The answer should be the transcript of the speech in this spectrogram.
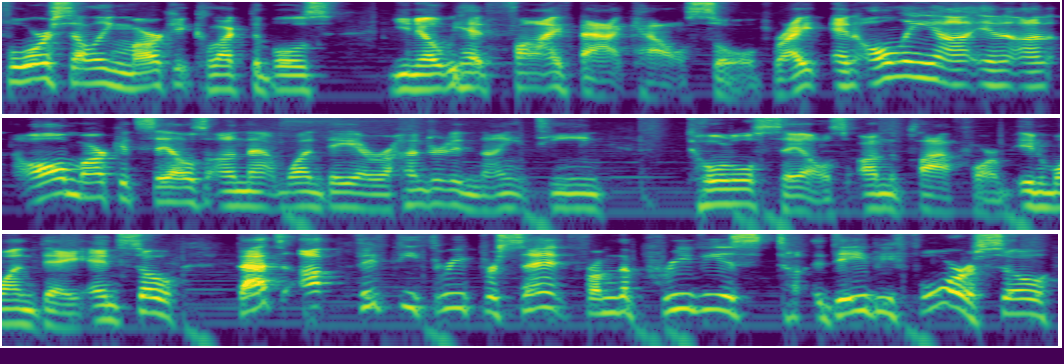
four selling market collectibles you know, we had five Batcowls sold, right? And only uh, in on all market sales on that one day are 119 total sales on the platform in one day. And so that's up 53% from the previous day before. So,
